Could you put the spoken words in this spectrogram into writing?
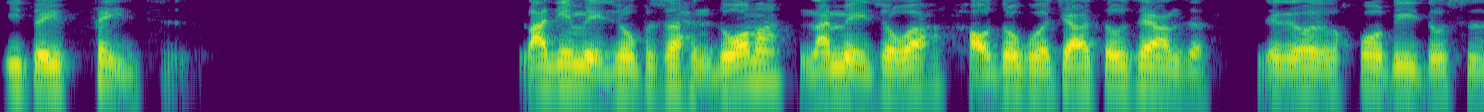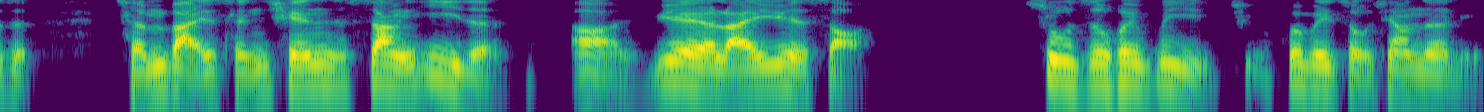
一堆废纸，拉丁美洲不是很多吗？南美洲啊，好多国家都这样子，那个货币都是成百、成千、上亿的啊，越来越少，数字会不会不会走向那里？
